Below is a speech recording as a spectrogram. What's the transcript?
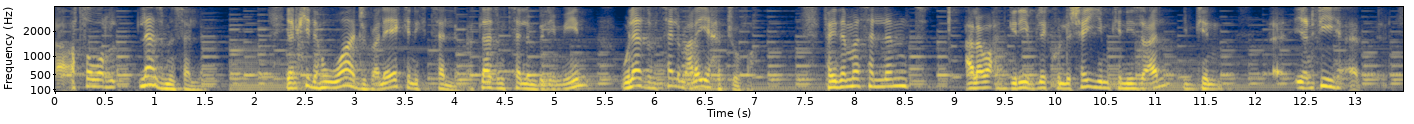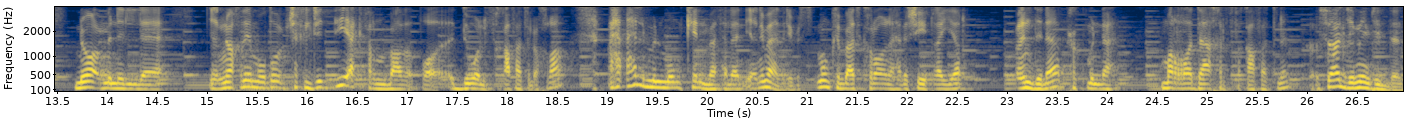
أتصور لازم نسلم. يعني كذا هو واجب عليك إنك تسلم. أنت لازم تسلم باليمين ولازم تسلم على أي حد تشوفه. فإذا ما سلمت على واحد قريب لك ولا شيء يمكن يزعل يمكن يعني فيه نوع من ال يعني ماخذين الموضوع بشكل جدي أكثر من بعض الدول والثقافات الأخرى. هل من الممكن مثلا يعني ما أدري بس ممكن بعد كورونا هذا الشيء يتغير عندنا بحكم إنه مرة داخل في ثقافتنا؟ سؤال جميل جدا.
